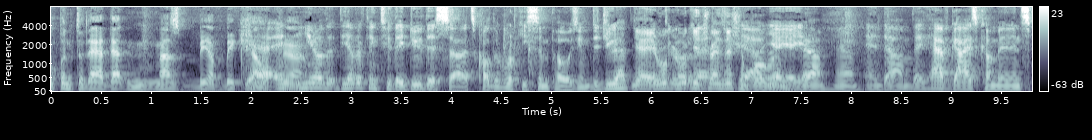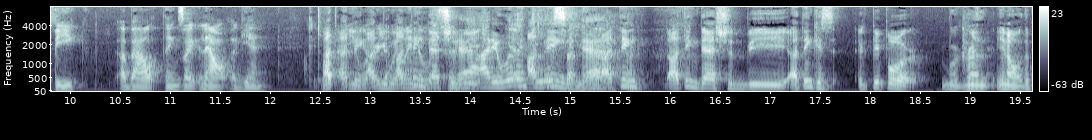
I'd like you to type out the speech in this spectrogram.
open to that, that must be a big Yeah, help. and yeah. And you know the, the other thing too, they do this. Uh, it's called the Rookie Symposium. Did you have? Yeah, you rookie- to go to rookie transition Yeah, program. Yeah, yeah, yeah. Yeah, yeah. And um, they have guys come in and speak about things like now. Again, I, I are you, think, are you I, willing think to that should listen? Yeah, are you willing I to think, listen? Yeah. I think I think that should be. I think is if people are we're going, you know, the,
